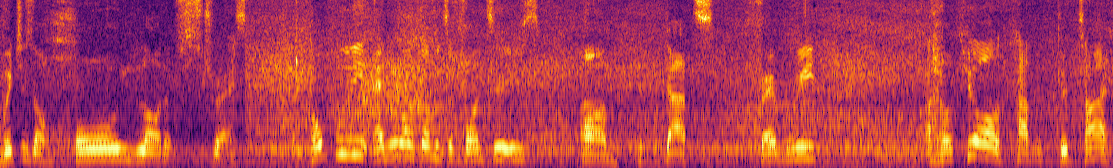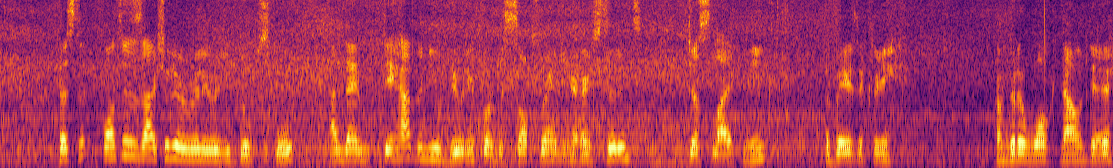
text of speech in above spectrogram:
which is a whole lot of stress. Hopefully anyone coming to Fontys um that's February. I hope you all have a good time. Because Fontys is actually a really really dope school. And then they have a new building for the software engineering students just like me. But basically I'm gonna walk down there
